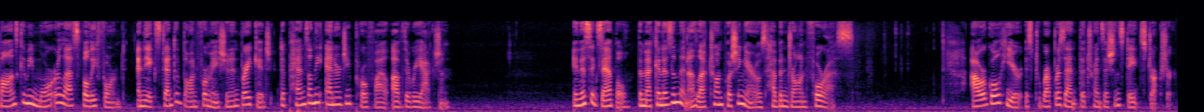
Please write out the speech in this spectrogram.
Bonds can be more or less fully formed, and the extent of bond formation and breakage depends on the energy profile of the reaction. In this example, the mechanism and electron pushing arrows have been drawn for us. Our goal here is to represent the transition state structure.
